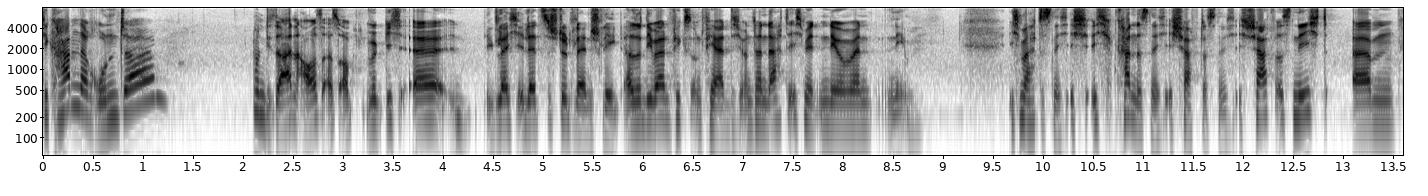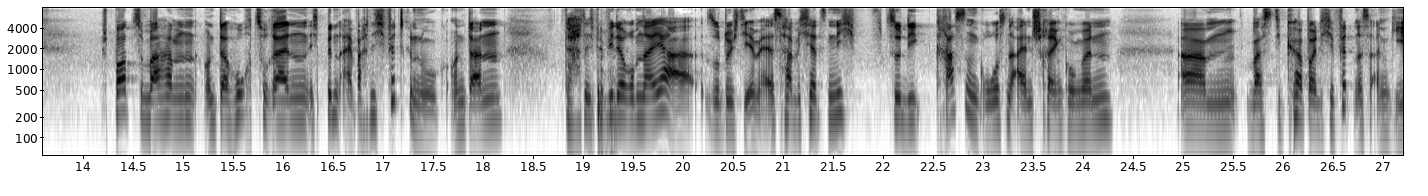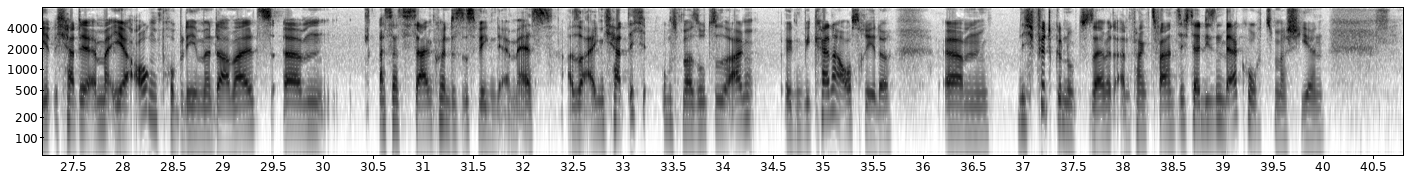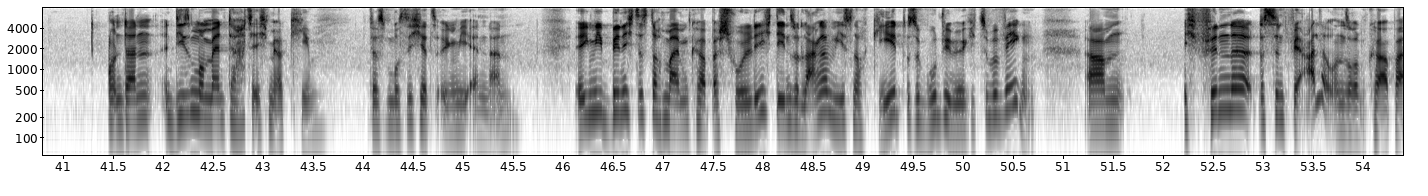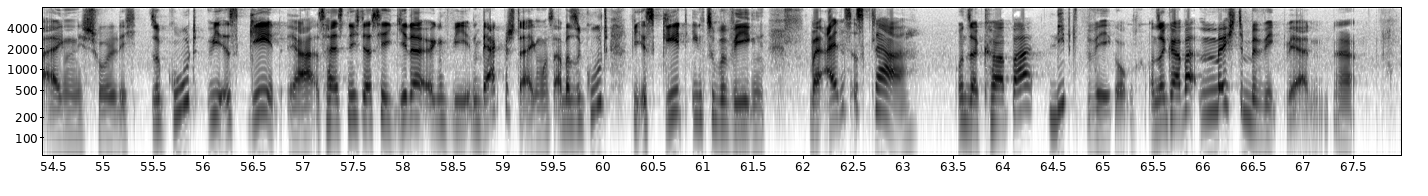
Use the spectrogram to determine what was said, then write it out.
Die kamen da runter und die sahen aus, als ob wirklich äh, gleich ihr letztes Stündlein schlägt. Also die waren fix und fertig. Und dann dachte ich mir in dem Moment, nee, ich mache das nicht. Ich, ich kann das nicht. Ich schaffe das nicht. Ich schaffe es nicht, ähm, Sport zu machen und da hochzurennen. Ich bin einfach nicht fit genug. Und dann dachte ich mir wiederum, naja, so durch die MS habe ich jetzt nicht so die krassen großen Einschränkungen, ähm, was die körperliche Fitness angeht. Ich hatte ja immer eher Augenprobleme damals. Ähm, als dass ich sagen könnte, es ist wegen der MS. Also eigentlich hatte ich, um es mal so zu sagen, irgendwie keine Ausrede, ähm, nicht fit genug zu sein mit Anfang 20, da diesen Berg hoch zu marschieren. Und dann in diesem Moment dachte ich mir, okay, das muss ich jetzt irgendwie ändern. Irgendwie bin ich das doch meinem Körper schuldig, den so lange wie es noch geht, so gut wie möglich zu bewegen. Ähm, ich finde, das sind wir alle unserem Körper eigentlich schuldig. So gut wie es geht, ja. Das heißt nicht, dass hier jeder irgendwie einen Berg besteigen muss, aber so gut wie es geht, ihn zu bewegen. Weil eins ist klar, unser Körper liebt Bewegung. Unser Körper möchte bewegt werden. Ja.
